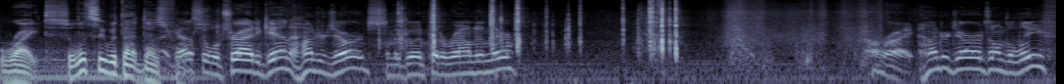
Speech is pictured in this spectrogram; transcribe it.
right. So let's see what that does right, for guys, us. So we'll try it again, 100 yards. Let me go ahead and put a round in there. All right, 100 yards on the leaf.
